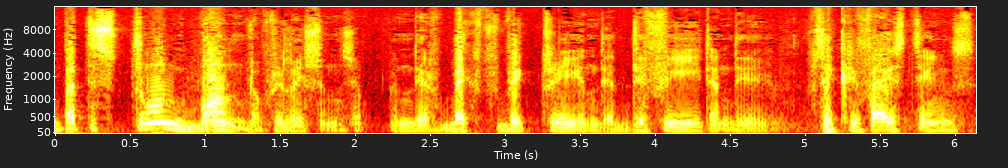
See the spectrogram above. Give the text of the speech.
but the strong bond of relationship in their victory and their defeat and they sacrifice things.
